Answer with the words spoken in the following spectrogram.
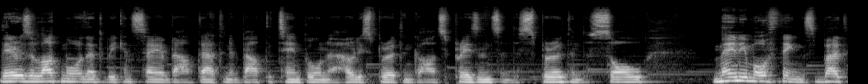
there is a lot more that we can say about that and about the temple and the Holy Spirit and God's presence and the Spirit and the soul. Many more things, but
